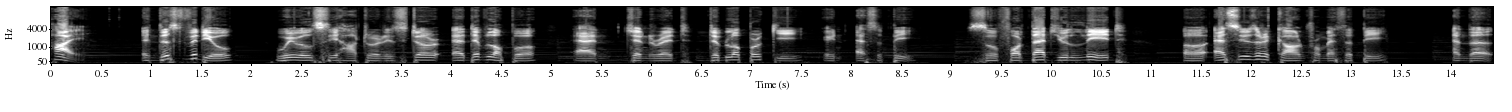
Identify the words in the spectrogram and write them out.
Hi, in this video we will see how to register a developer and generate developer key in SAP. So for that you'll need a S user account from SAP and the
